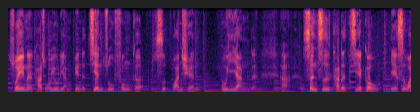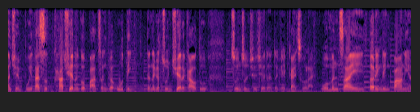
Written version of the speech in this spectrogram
所以呢，它左右两边的建筑风格是完全不一样的。啊，甚至它的结构也是完全不一样，但是它却能够把整个屋顶的那个准确的高度，准准确确的的给盖出来。我们在二零零八年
